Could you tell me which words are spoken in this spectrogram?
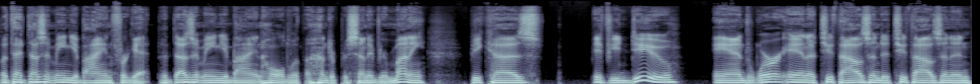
But that doesn't mean you buy and forget. That doesn't mean you buy and hold with 100% of your money because if you do, and we're in a 2000 to 2000 and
